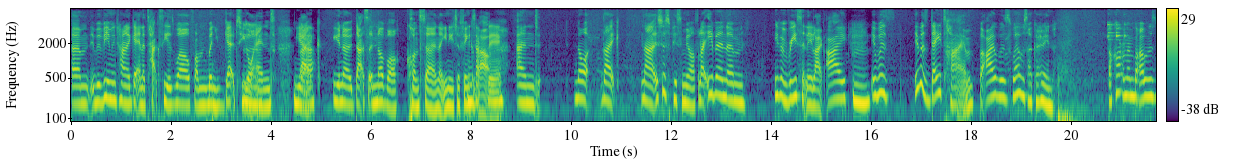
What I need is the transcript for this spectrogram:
um with even trying to get in a taxi as well from when you get to your end Mm. Yeah. like you know that's another concern that you need to think Exactly. about and not like nah it's just pissing me off like even um even recently like i Mm. it was it was daytime but i was where was i going? I can't remember. I was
